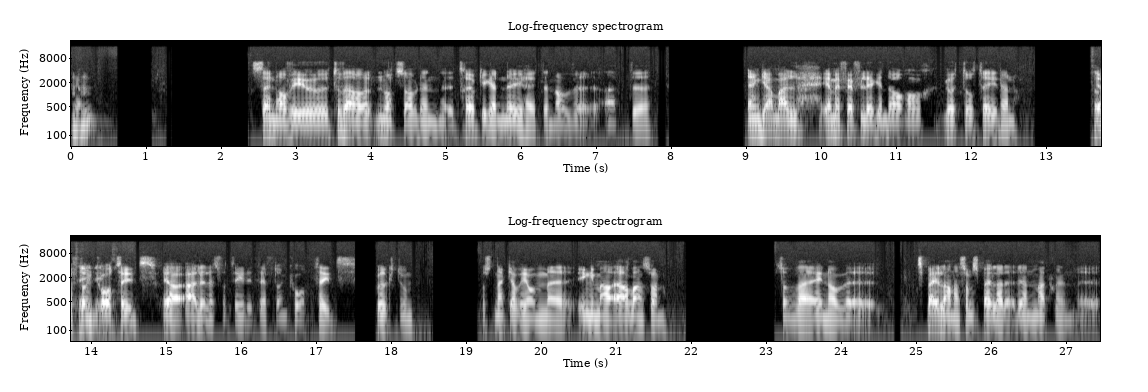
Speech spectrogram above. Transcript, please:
Ja. Mhm. Sen har vi ju tyvärr nåtts av den tråkiga nyheten av eh, att eh, en gammal MFF-legendar har gått ur tiden. För efter en tidigt. kort tids, ja alldeles för tidigt efter en kort tids sjukdom. Då snackar vi om eh, Ingmar Erlandsson. Som var en av eh, spelarna som spelade den matchen eh,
